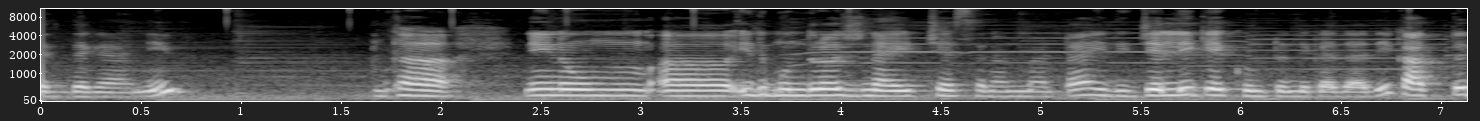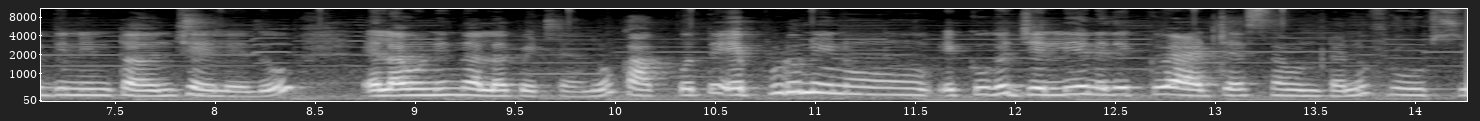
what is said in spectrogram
పెద్దగా అని. ఇంకా నేను ఇది ముందు రోజు నైట్ చేశాను అనమాట ఇది జెల్లీ కేక్ ఉంటుంది కదా అది. కాకపోతే దీన్ని నేను టర్న్ చేయలేదు. ఎలా ఉండిందో అలా పెట్టాను. కాకపోతే ఎప్పుడు నేను ఎక్కువగా జెల్లీ అనేది ఎక్కువ యాడ్ చేస్తూ ఉంటాను. ఫ్రూట్స్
